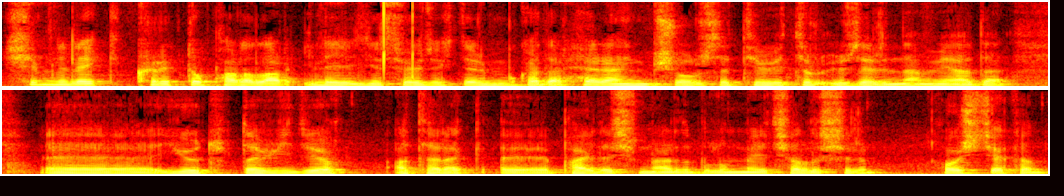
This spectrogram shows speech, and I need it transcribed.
Şimdilik kripto paralar ile ilgili söyleyeceklerim bu kadar. Herhangi bir şey olursa Twitter üzerinden veya da e, YouTube'da video atarak e, paylaşımlarda bulunmaya çalışırım. Hoşçakalın.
